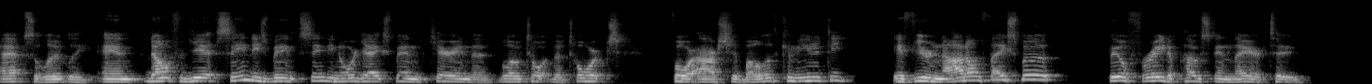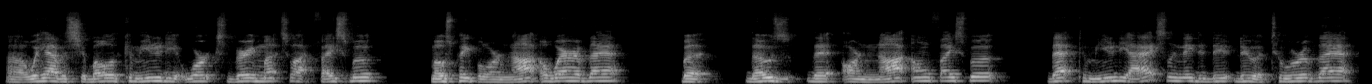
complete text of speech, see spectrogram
absolutely. And don't forget, Cindy's been Cindy Norgate's been carrying the blow the torch for our Shibboleth community. If you're not on Facebook, feel free to post in there too. Uh, we have a Shibboleth community. It works very much like Facebook. Most people are not aware of that, but those that are not on Facebook, that community, I actually need to do, do a tour of that.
